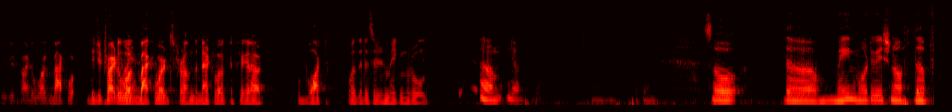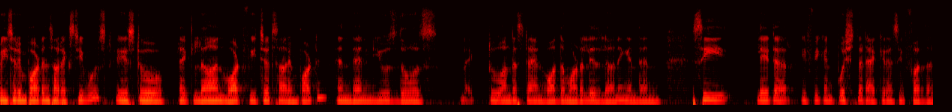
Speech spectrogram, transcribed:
Did you try to work backward? Did you try to Oh, work yeah. backwards from the network to figure out what was the decision-making rule? Um, you want to take that? I think so. The main motivation of the feature importance or XGBoost is to like learn what features are important and then use those like to understand what the model is learning and then see later if we can push that accuracy further.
